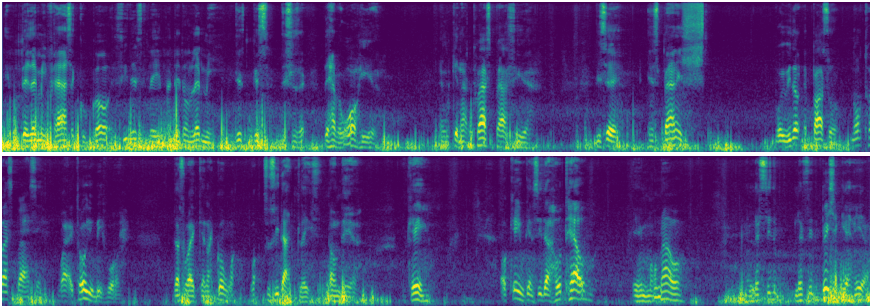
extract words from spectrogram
If they let me pass, I could go and see this place, but they don't let me. This, this, this is a, they have a wall here. We cannot trespass here. Dice in Spanish, boy, without el paso, no trespassing. What I told you before. That's why I cannot go to see that place down there. Okay. Okay, we can see the hotel in Maunabo. And let's see the let's see the beach again here.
